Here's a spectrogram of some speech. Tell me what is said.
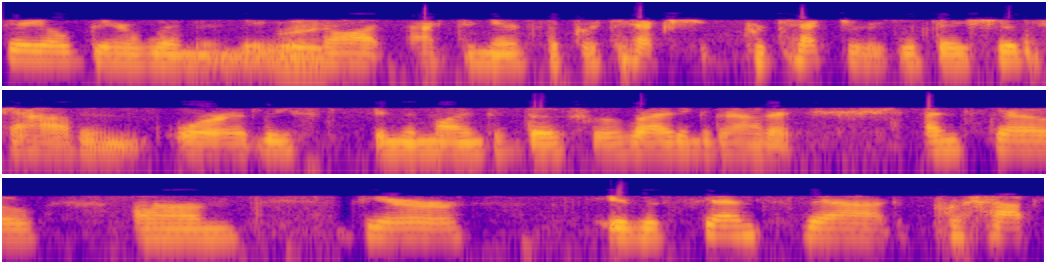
failed their women. They were Right. not acting as the protection protectors that they should have, and or at least in the minds of those who are writing about it. And so um, there is a sense that perhaps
